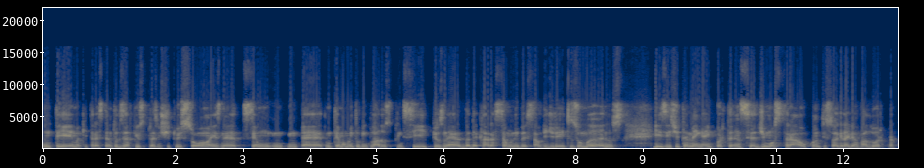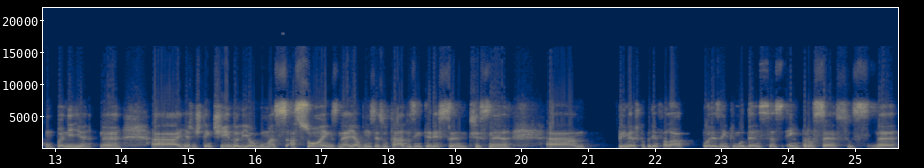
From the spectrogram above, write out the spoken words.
um tema que traz tanto desafios para as instituições, né, ser um, um, é, um, tema muito vinculado aos princípios né, da Declaração Universal de Direitos Humanos, e existe também a importância de mostrar o quanto isso agrega valor para a companhia. Né. Ah, e a gente tem tido ali algumas ações né, e alguns resultados interessantes. Né. Ah, primeiro, acho que eu podia falar, por exemplo, mudanças em processos, né?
